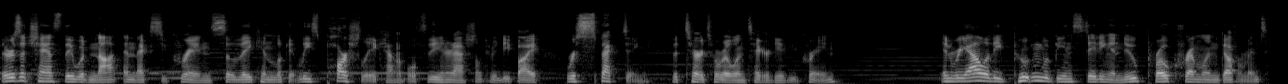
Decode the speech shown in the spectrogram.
there is a chance they would not annex Ukraine so they can look at least partially accountable to the international community by respecting the territorial integrity of Ukraine. In reality, Putin would be instating a new pro-Kremlin government,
